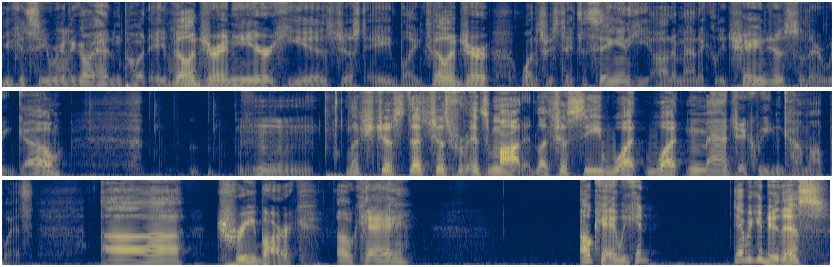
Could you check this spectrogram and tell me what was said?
you can see we're going to go ahead and put a villager in here. He is just a blank villager. Once we stick the thing in, he automatically changes. So there we go. Hmm. Let's just let's just for it's modded. Let's just see what what magic we can come up with. Uh, tree bark. Okay. Okay, we could. Yeah, we could do this.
